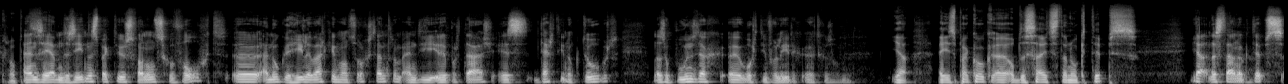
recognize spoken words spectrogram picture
Klopt. En zij hebben de zedeninspecteurs van ons gevolgd uh, en ook de hele werking van het zorgcentrum. En die reportage is 13 oktober. Dat is op woensdag, wordt die volledig uitgezonden. Ja, en je sprak ook, op de site staan ook tips. Ja, er staan ook tips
